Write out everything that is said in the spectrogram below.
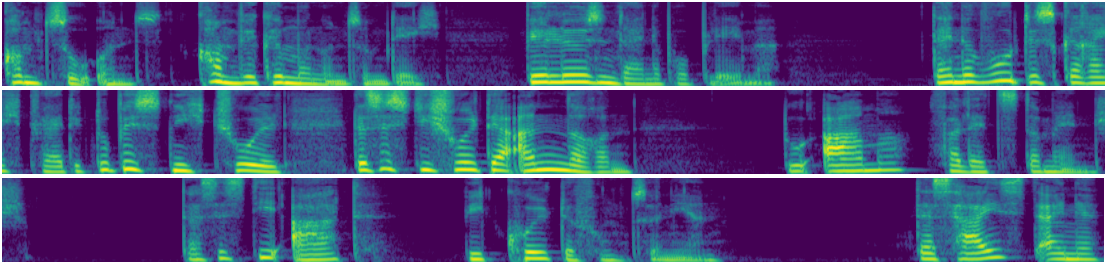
Komm zu uns. Komm, wir kümmern uns um dich. Wir lösen deine Probleme. Deine Wut ist gerechtfertigt. Du bist nicht schuld. Das ist die Schuld der anderen. Du armer, verletzter Mensch. Das ist die Art, wie Kulte funktionieren. Das heißt, eine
